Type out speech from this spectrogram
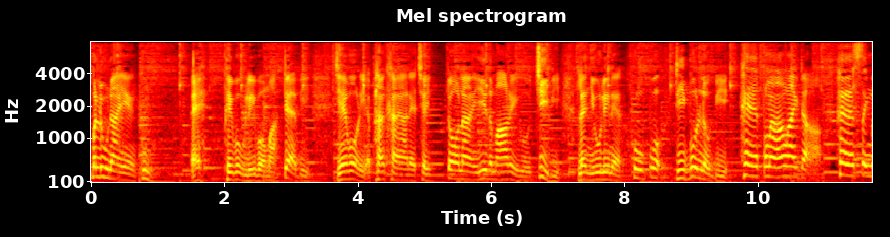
မလူနိုင်ရင်ကူအဲဖေးဘုတ်လေးပေါ်မှာတက်ပြီးရဲဘော်တွေအဖမ်းခံရတဲ့ချိန်တော်လန်ရေးသမားတွေကိုကြည့်ပြီးလက်ညိုးလေးနဲ့ဟိုပုတ်ဒီပုတ်လုပ်ပြီးဟဲတနာလိုက်တာဟဲစိတ်မ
